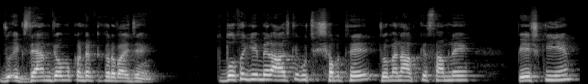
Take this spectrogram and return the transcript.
जो एग्ज़ाम जो वो कंडक्ट करवाए जाएँ। तो दोस्तों, ये मेरा आज के कुछ शब्द थे जो मैंने आपके सामने पेश किए हैं।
